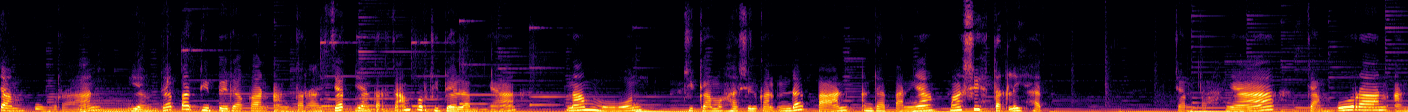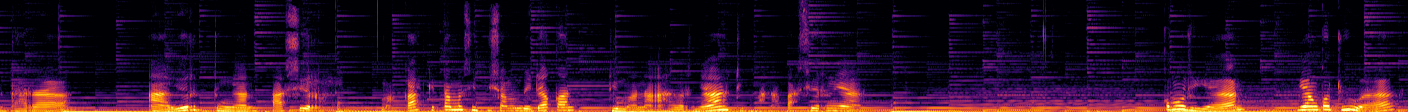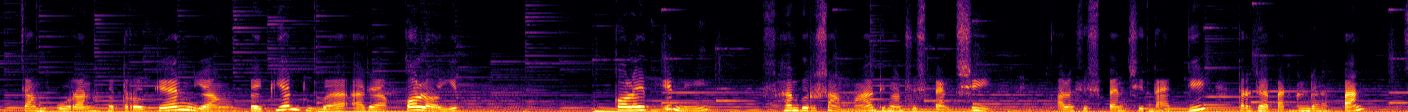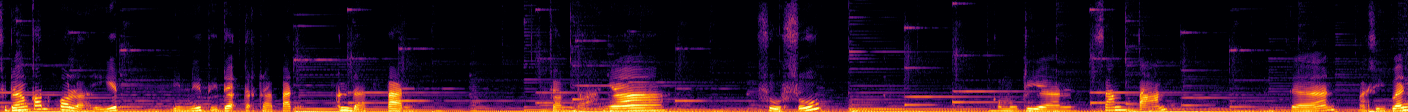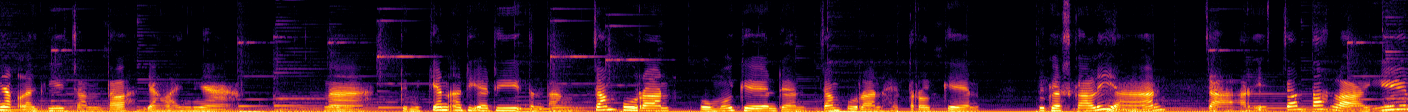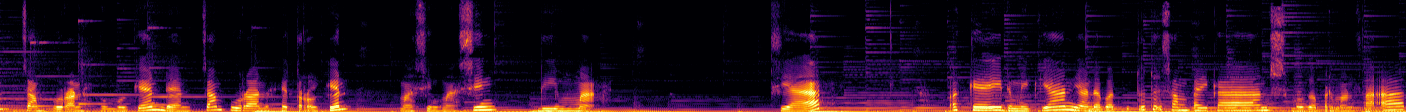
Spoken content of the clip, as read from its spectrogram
campuran yang dapat dibedakan antara zat yang tercampur di dalamnya, namun jika menghasilkan endapan, endapannya masih terlihat. Contohnya, campuran antara air dengan pasir. Maka kita masih bisa membedakan di mana airnya, di mana pasirnya. Kemudian, yang kedua, campuran heterogen yang bagian dua ada koloid. Koloid ini hampir sama dengan suspensi. Kalau suspensi tadi terdapat endapan, sedangkan koloid ini tidak terdapat endapan. Contohnya susu, kemudian santan, dan masih banyak lagi contoh yang lainnya. Nah, demikian adik-adik tentang campuran homogen dan campuran heterogen. Tugas kalian cari contoh lain campuran homogen dan campuran heterogen masing-masing 5. Siap? Oke, demikian yang dapat Tutup sampaikan. Semoga bermanfaat.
